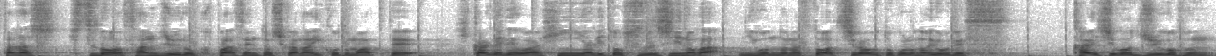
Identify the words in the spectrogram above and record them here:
ただし湿度は36%しかないこともあって日陰ではひんやりと涼しいのが日本の夏とは違うところのようです。開始後15分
